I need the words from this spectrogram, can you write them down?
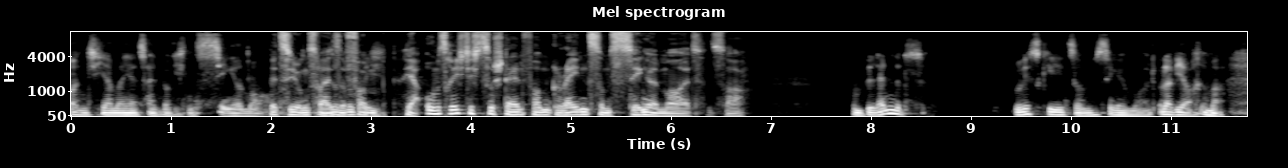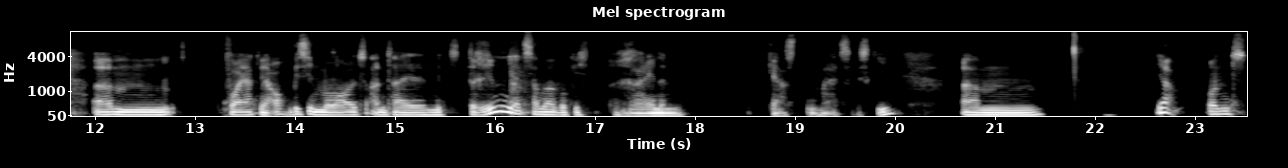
und hier haben wir jetzt halt wirklich ein Single Malt. Beziehungsweise also vom, ja, um es richtig zu stellen, vom Grain zum Single Malt. So. Vom Blended Whisky zum Single Malt oder wie auch immer. Ähm, vorher hatten wir auch ein bisschen Malt-Anteil mit drin. Jetzt haben wir wirklich reinen Gerstenmalz-Whisky. Ähm, ja, und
